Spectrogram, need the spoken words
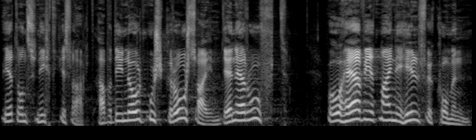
wird uns nicht gesagt, aber die Not muss groß sein, denn er ruft, woher wird meine Hilfe kommen?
